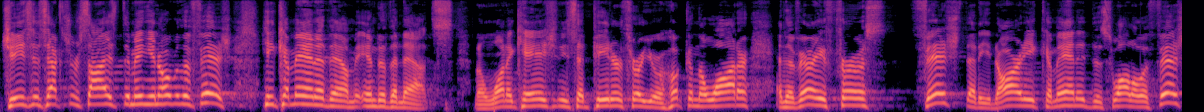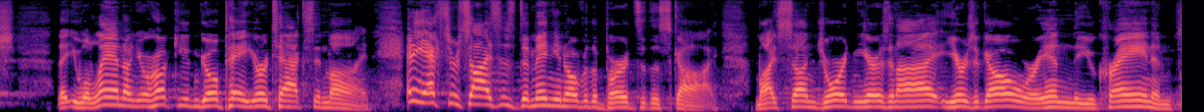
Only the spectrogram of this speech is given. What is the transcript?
Jesus exercised dominion over the fish. He commanded them into the nets. And on one occasion, he said, Peter, throw your hook in the water. And the very first fish that he'd already commanded to swallow a fish that you will land on your hook, you can go pay your tax and mine. And he exercises dominion over the birds of the sky. My son Jordan years and I, years ago, were in the Ukraine and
